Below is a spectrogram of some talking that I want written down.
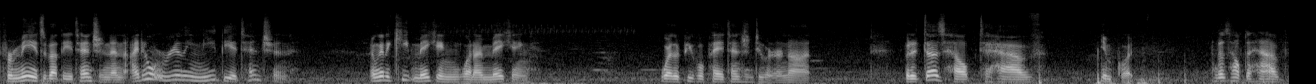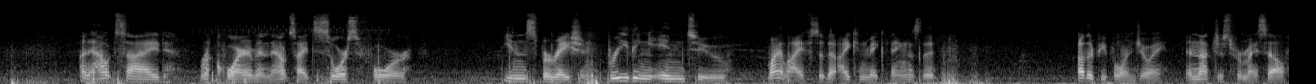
For me, it's about the attention, and I don't really need the attention. I'm going to keep making what I'm making, whether people pay attention to it or not. But it does help to have input. It does help to have an outside requirement, an outside source for inspiration, breathing into my life so that I can make things that other people enjoy and not just for myself.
